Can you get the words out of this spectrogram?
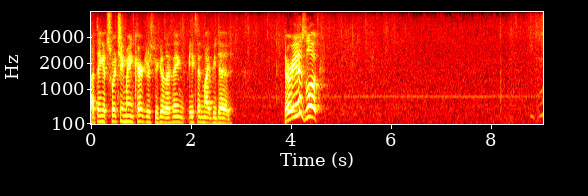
I think it's switching main characters because I think Ethan might be dead. There he is. Look. Ethan?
